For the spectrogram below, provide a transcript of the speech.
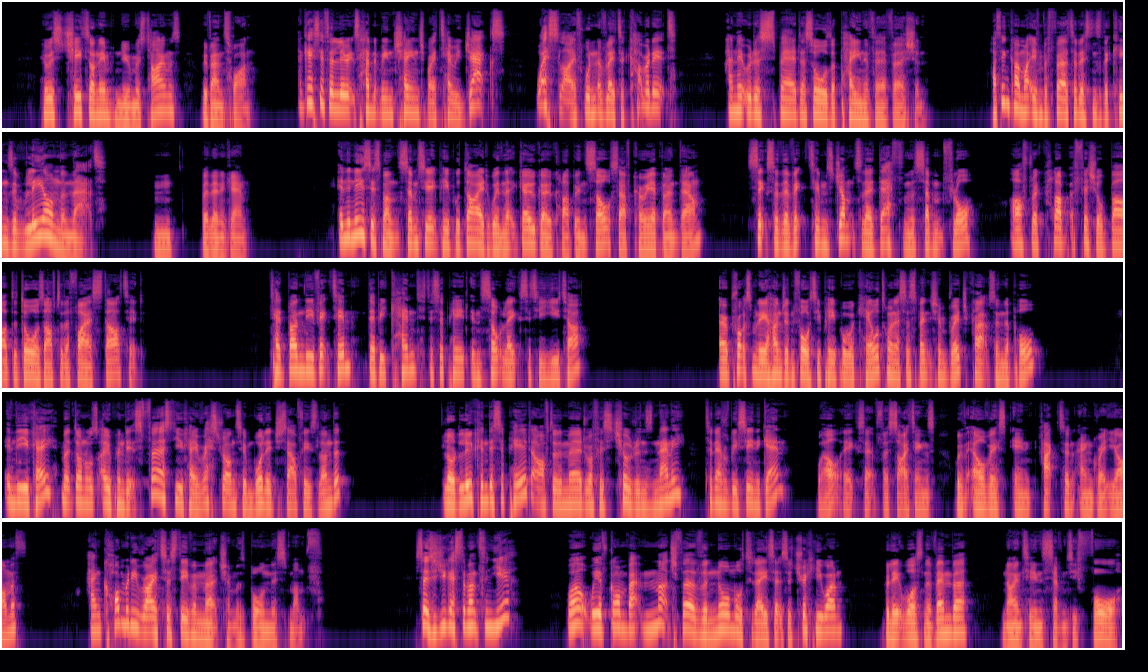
who has cheated on him numerous times with Antoine. I guess if the lyrics hadn't been changed by Terry Jacks, Westlife wouldn't have later covered it, and it would have spared us all the pain of their version. I think I might even prefer to listen to the Kings of Leon than that. Mm, but then again. In the news this month, 78 people died when the Go Go Club in Seoul, South Korea burnt down. Six of the victims jumped to their death from the seventh floor after a club official barred the doors after the fire started. Ted Bundy victim Debbie Kent disappeared in Salt Lake City, Utah. Approximately 140 people were killed when a suspension bridge collapsed in Nepal. In the UK, McDonald's opened its first UK restaurant in Woolwich, southeast London. Lord Lucan disappeared after the murder of his children's nanny to never be seen again. Well, except for sightings with Elvis in Clacton and Great Yarmouth and comedy writer Stephen Merchant was born this month. So, did you guess the month and year? Well, we have gone back much further than normal today, so it's a tricky one, but it was November 1974.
